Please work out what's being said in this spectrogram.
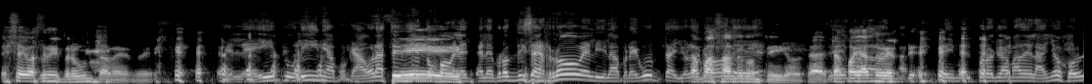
esa iba a ser mi pregunta. leí tu línea, porque ahora estoy viendo, joven, el teleprompter dice Robert y la pregunta. Yo está pasando contigo, está, fallando el primer programa del año, joven.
